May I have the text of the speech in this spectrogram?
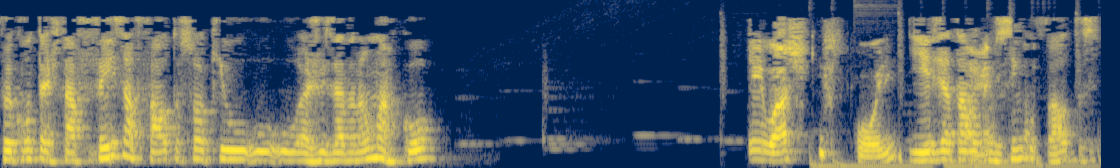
Foi contestar, fez a falta, só que o, o a juizada não marcou. Eu acho que foi. E ele já estava com cinco faltas.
